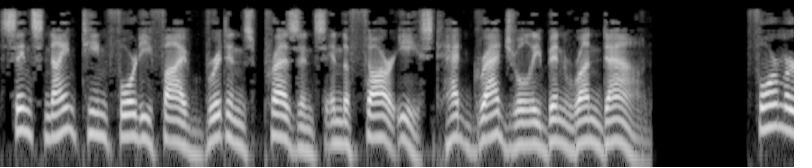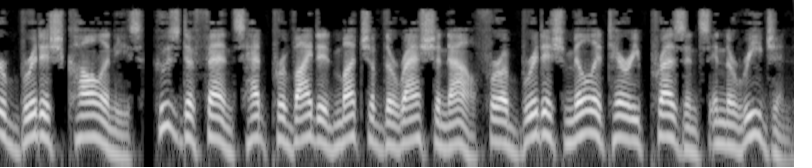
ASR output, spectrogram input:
Since 1945 Britain's presence in the Far East had gradually been run down. Former British colonies, whose defence had provided much of the rationale for a British military presence in the region,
